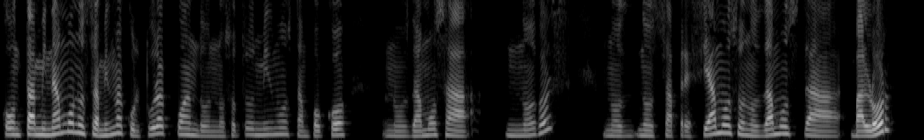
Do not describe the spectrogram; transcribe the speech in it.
contaminamos nuestra misma cultura cuando nosotros mismos tampoco nos damos a, ¿no? Nos, nos apreciamos o nos damos a valor,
